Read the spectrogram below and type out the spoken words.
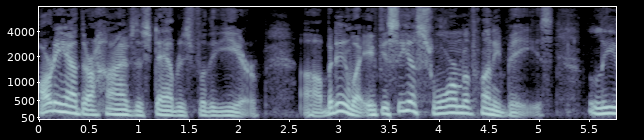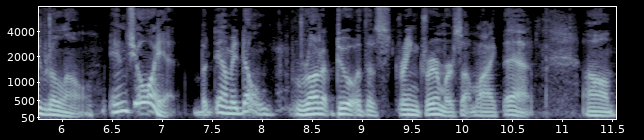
already have their hives established for the year. Uh, but anyway, if you see a swarm of honeybees, leave it alone. Enjoy it. But I mean, don't run up to it with a string trimmer or something like that. Um,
